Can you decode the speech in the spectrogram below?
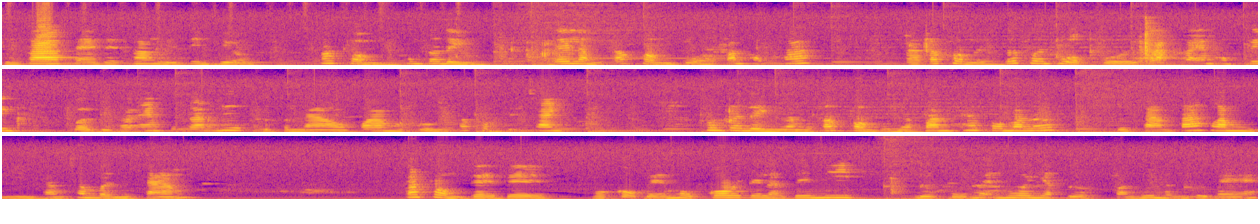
chúng ta sẽ để sang đến tìm hiểu tác phẩm Không gia đình. Đây là một tác phẩm của văn học Pháp và tác phẩm này rất quen thuộc với cả các em học sinh bởi vì các em cũng đã biết được phần nào qua một số những tác phẩm truyện tranh. Không gia đình là một tác phẩm của nhà văn Hector Malus được sáng tác năm 1878. Tác phẩm kể về một cậu bé mồ côi tên là Jamie được bố mẹ nuôi nhặt được và nuôi nấng từ bé.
